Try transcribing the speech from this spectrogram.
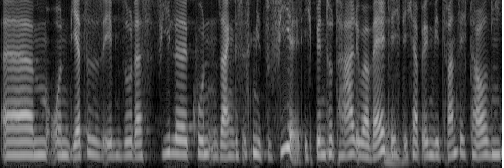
und jetzt ist es eben so, dass viele Kunden sagen, das ist mir zu viel. Ich bin total überwältigt. Mhm. Ich habe irgendwie 20.000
